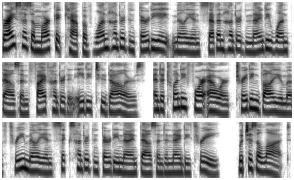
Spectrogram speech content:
BRISE has a market cap of $138,791,582 and a 24-hour trading volume of 3,639,093, which is a lot.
